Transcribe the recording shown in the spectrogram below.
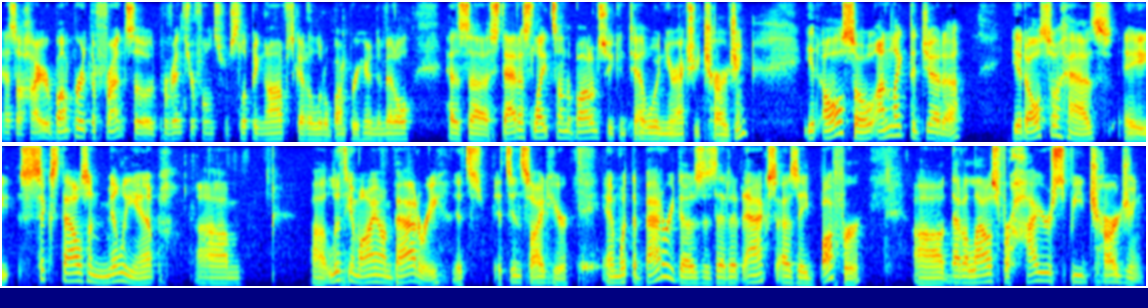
It has a higher bumper at the front, so it prevents your phones from slipping off. It's got a little bumper here in the middle. Has uh, status lights on the bottom, so you can tell when you're actually charging. It also, unlike the Jeda, it also has a 6,000 milliamp um, uh, lithium ion battery. It's it's inside here, and what the battery does is that it acts as a buffer uh, that allows for higher speed charging.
